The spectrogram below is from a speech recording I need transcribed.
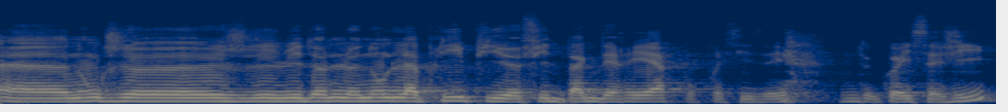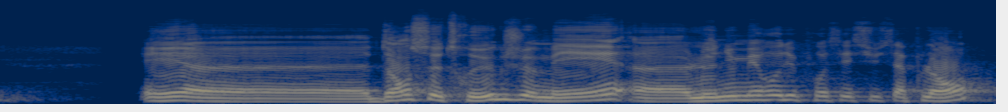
Euh, donc, je, je, lui donne le nom de l'appli puis euh, feedback derrière pour préciser de quoi il s'agit. Et dans ce truc, je mets le numéro du processus appelant,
